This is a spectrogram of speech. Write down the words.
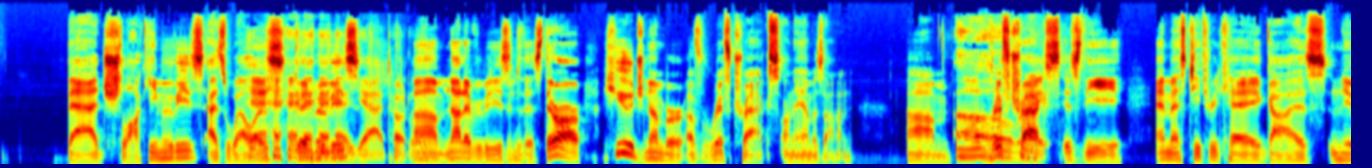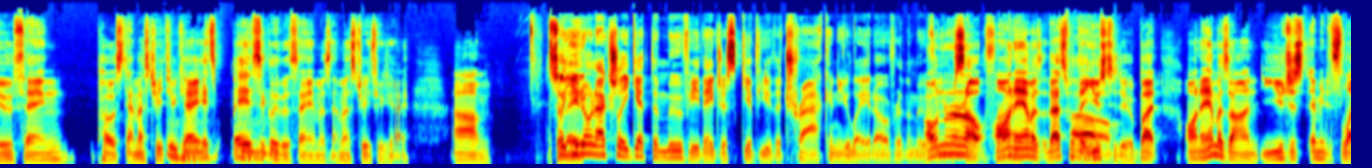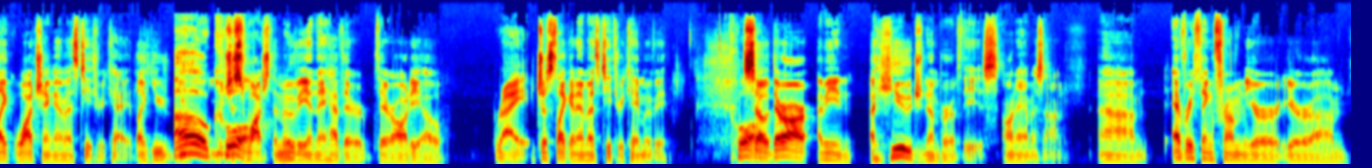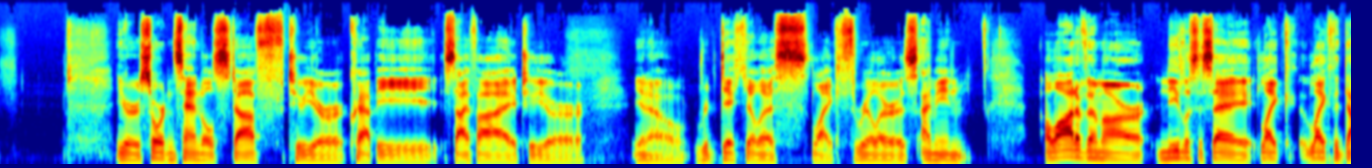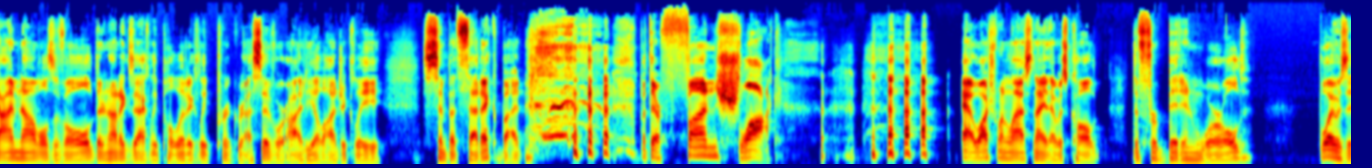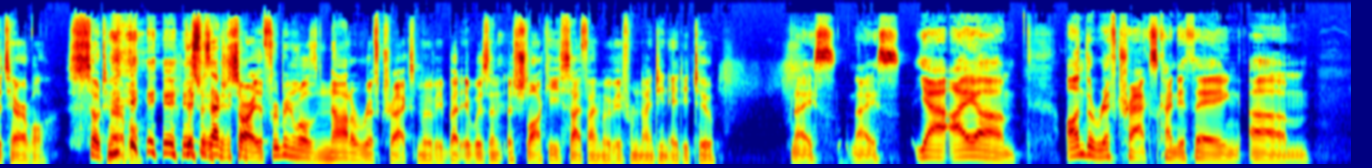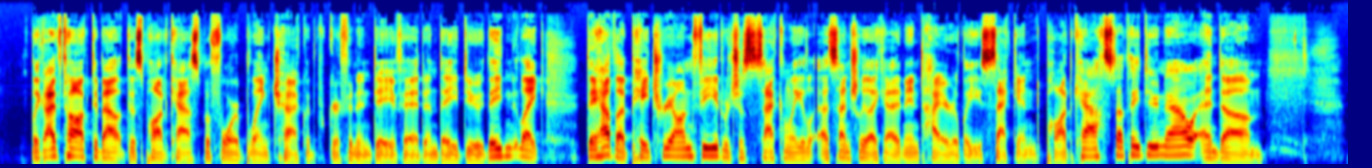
bad schlocky movies as well as good movies. yeah, totally. Um, not everybody is into this. There are a huge number of RiffTrax on Amazon. Um, Oh, riff right. tracks is the MST3K guys' new thing post MST3K. Mm-hmm. It's basically the same as MST3K. Um, so but they, you don't actually get the movie; they just give you the track and you lay it over the movie. Oh no no no! yourself, On? Amazon, that's what they used Oh. to do. But on Amazon, you just—I mean, it's like watching MST3K. Like you, you- Oh, you just watch the movie and they have their their audio right? just like an MST3K movie. Cool. So there are, I mean, a huge number of these on Amazon. Um, everything from your your um, your sword and sandals stuff to your crappy sci-fi to your you know ridiculous like thrillers. I mean, a lot of them are needless to say like like the dime novels of old. They're not exactly politically progressive or ideologically sympathetic, but but they're fun schlock. yeah, I watched one last night that was called The Forbidden World. Boy, was it terrible. So terrible. this was actually, sorry, The Forbidden World is not a RiffTrax movie, but it was an, a schlocky sci fi movie from 1982. Nice, nice. Yeah, I um on the RiffTrax kind of thing. Um, like I've talked about this podcast before, Blank Check with Griffin and David, and they do they like they have a Patreon feed, which is secondly essentially like an entirely second podcast that they do now, and um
